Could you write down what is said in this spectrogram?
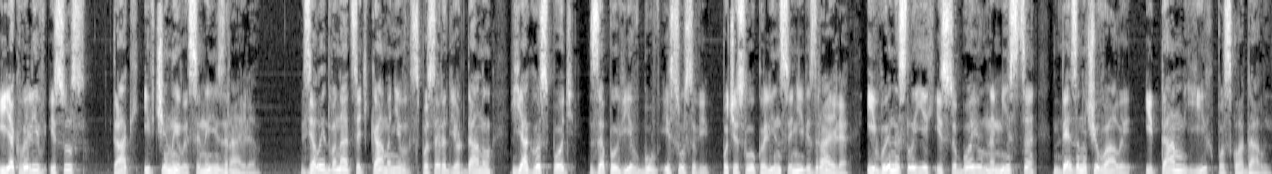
І як велів Ісус, так і вчинили сини Ізраїля. Взяли дванадцять каменів спосеред Йордану, як Господь заповів був Ісусові по числу колін синів Ізраїля, і винесли їх із собою на місце, де заночували, і там їх поскладали.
